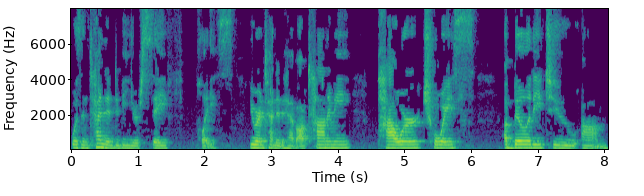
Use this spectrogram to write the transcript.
was intended to be your safe place. You were intended to have autonomy, power, choice, ability to um,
